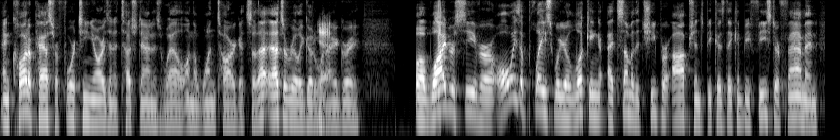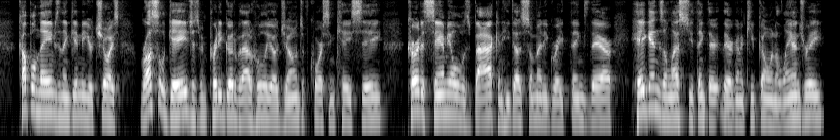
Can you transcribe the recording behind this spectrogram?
and caught a pass for 14 yards and a touchdown as well on the one target. So that, that's a really good one. Yeah. I agree. A wide receiver, always a place where you're looking at some of the cheaper options because they can be feast or famine. Couple names and then give me your choice. Russell Gage has been pretty good without Julio Jones, of course, in KC. Curtis Samuel was back, and he does so many great things there. Higgins, unless you think they're, they're going to keep going to Landry.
